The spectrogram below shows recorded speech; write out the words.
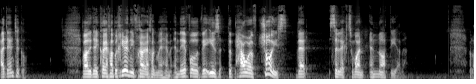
identical. And therefore, there is the power of choice that selects one and not the other. Now,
